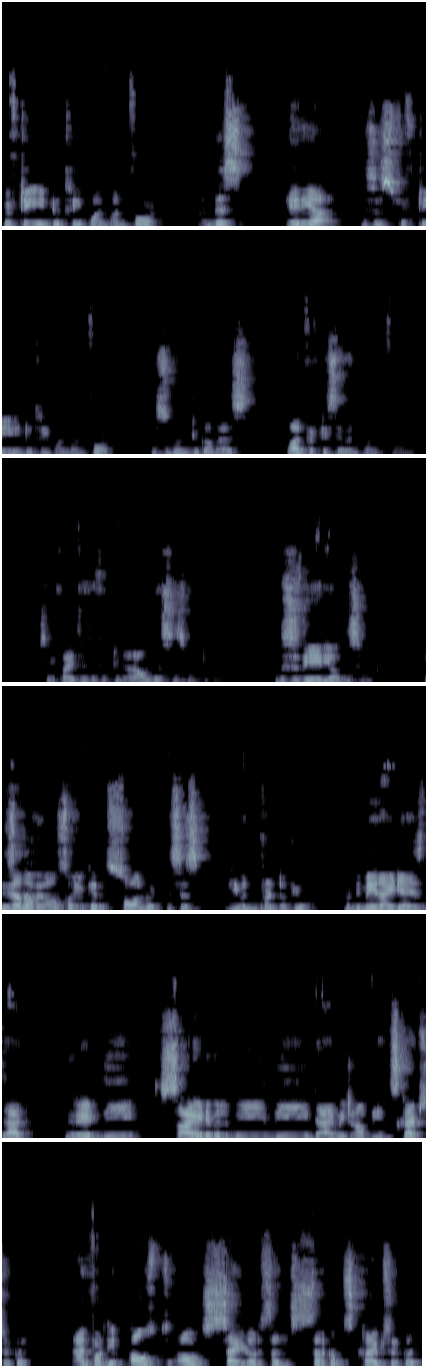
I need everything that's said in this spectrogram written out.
50 into 3.14 and this area, this is 50 into 3.14. This is going to come as 157.41. See, 5 is the 15 around this is going to come. This is the area of the circle. This other way also you can solve it. This is given in front of you. But the main idea is that the, rate, the side will be the diameter of the inscribed circle and for the out, outside or circumscribed circle,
